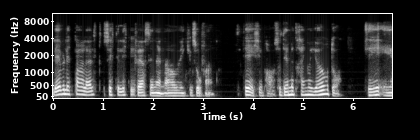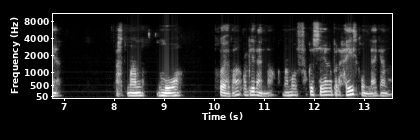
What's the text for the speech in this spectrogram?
lever litt parallelt, sitter litt i hver sin ende av vinkelsofaen. Det er ikke bra. Så det vi trenger å gjøre da, det er at man må prøve å bli venner. Man må fokusere på det helt grunnleggende.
